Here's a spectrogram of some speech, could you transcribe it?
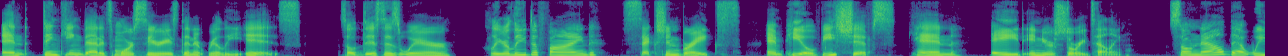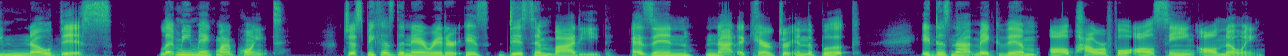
and thinking that it's more serious than it really is? So, this is where clearly defined section breaks and POV shifts can aid in your storytelling. So, now that we know this, let me make my point. Just because the narrator is disembodied, as in not a character in the book, it does not make them all powerful, all seeing, all knowing.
